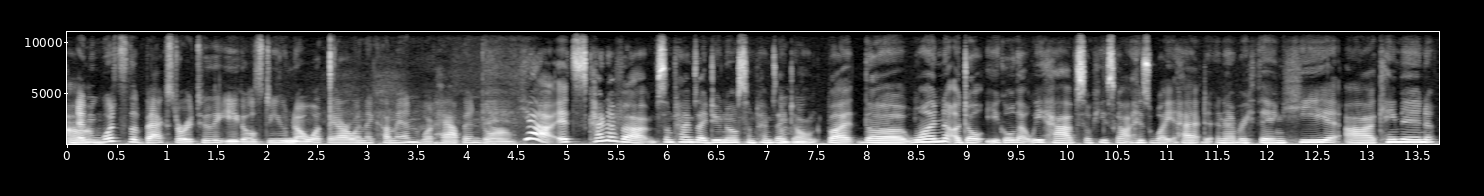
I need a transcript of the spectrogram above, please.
Um, and what's the backstory to the eagles? Do you know what they are when they come in? What happened? Or Yeah, it's kind of uh, sometimes I do know, sometimes I don't. But the one adult eagle that we have, so he's got his white head and everything, he uh, came in.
